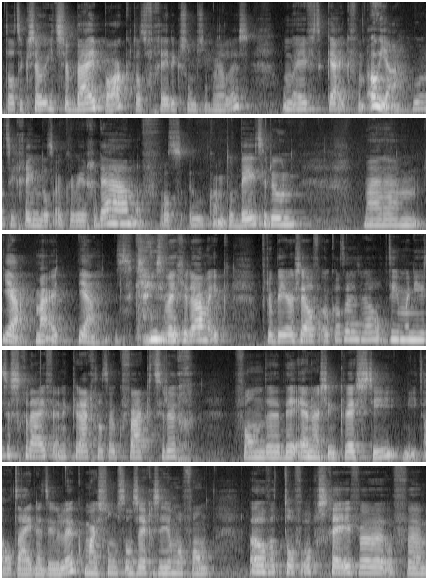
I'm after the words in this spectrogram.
dat ik zoiets erbij pak. Dat vergeet ik soms nog wel eens. Om even te kijken van, oh ja, hoe had diegene dat ook alweer gedaan? Of wat, hoe kan ik dat beter doen? Maar ehm, ja, maar het, ja, het klinkt een beetje raar, maar ik probeer zelf ook altijd wel op die manier te schrijven. En ik krijg dat ook vaak terug van de BN'ers in kwestie. Niet altijd natuurlijk, maar soms dan zeggen ze helemaal van... Oh, wat tof opgeschreven. Of ehm,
